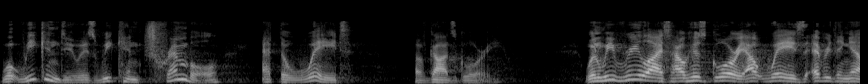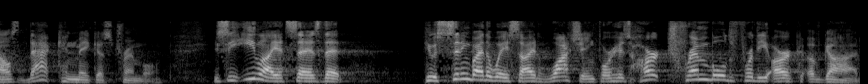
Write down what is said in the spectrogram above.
what we can do is we can tremble at the weight of God's glory. When we realize how His glory outweighs everything else, that can make us tremble. You see, Eli, it says that he was sitting by the wayside watching, for his heart trembled for the ark of God.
